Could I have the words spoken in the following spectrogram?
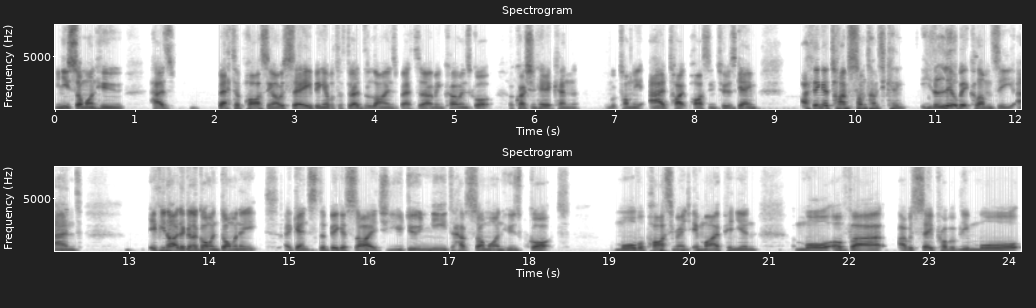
You need someone who has better passing, I would say, being able to thread the lines better. I mean, Cohen's got a question here. Can McTominay add type passing to his game? I think at times, sometimes he can, he's a little bit clumsy. And if United are going to go and dominate against the bigger sides, you do need to have someone who's got more of a passing range, in my opinion more of uh, I would say probably more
